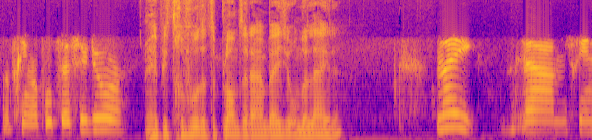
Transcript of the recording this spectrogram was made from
dat ging wel tot zes uur door. Heb je het gevoel dat de planten daar een beetje onder lijden? Nee, ja, misschien,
